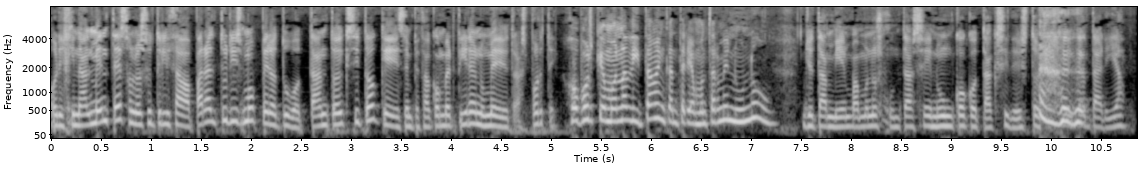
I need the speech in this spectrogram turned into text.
Originalmente solo se utilizaba para el turismo, pero tuvo tanto éxito que se empezó a convertir en un medio de transporte. Jo, pues qué monadita, me encantaría montarme en uno. Yo también, vámonos juntas en un cocotaxi de estos, me encantaría.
